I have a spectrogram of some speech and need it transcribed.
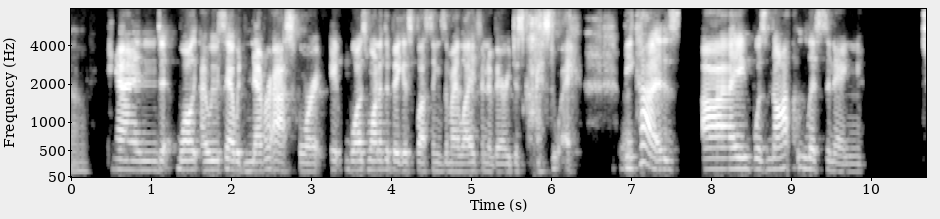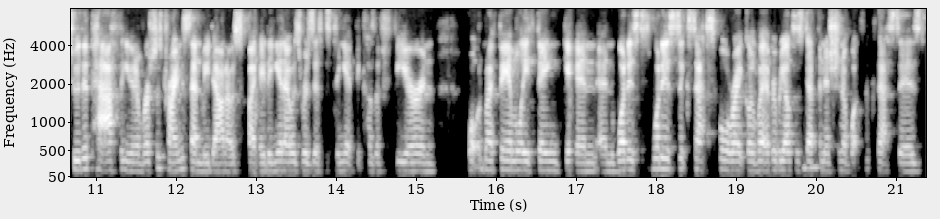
Oh. And while I would say I would never ask for it, it was one of the biggest blessings in my life in a very disguised way because I was not listening to the path the universe was trying to send me down. I was fighting it. I was resisting it because of fear and what would my family think and and what is what is successful, right? Going by everybody else's Mhm. definition of what success is.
